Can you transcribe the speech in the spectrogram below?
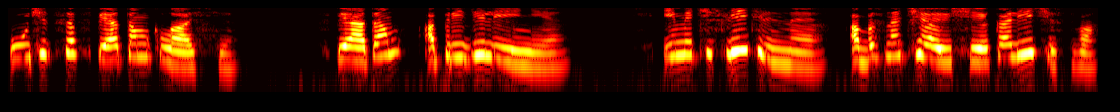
учится в пятом классе. В пятом – определение. Имя числительное, обозначающее количество,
